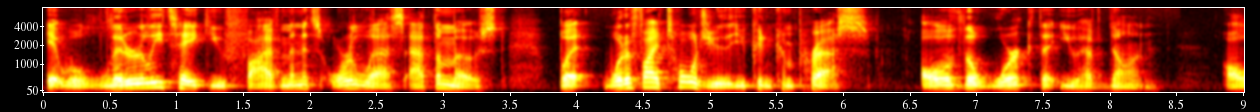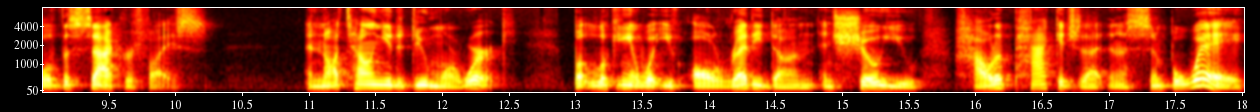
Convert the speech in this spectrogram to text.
It will literally take you five minutes or less at the most. But what if I told you that you can compress all of the work that you have done, all of the sacrifice, and not telling you to do more work, but looking at what you've already done and show you how to package that in a simple way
